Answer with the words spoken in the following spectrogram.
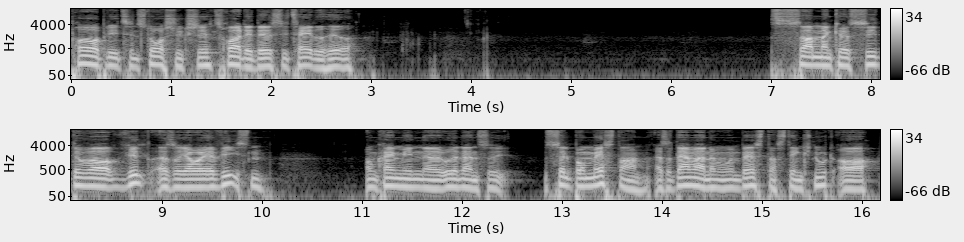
prøv at blive til en stor succes. Tror jeg, det er det, citatet hedder. Så man kan jo sige, det var vildt. Altså, jeg var i avisen omkring min øh, uddannelse. Selv borgmesteren, altså derværende borgmester Sten Knut og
